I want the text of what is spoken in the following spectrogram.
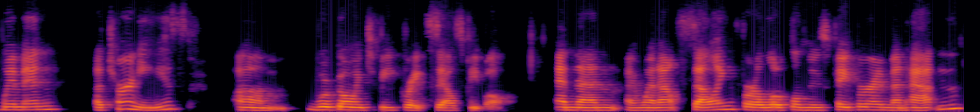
women attorneys um, were going to be great salespeople. And then I went out selling for a local newspaper in Manhattan.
